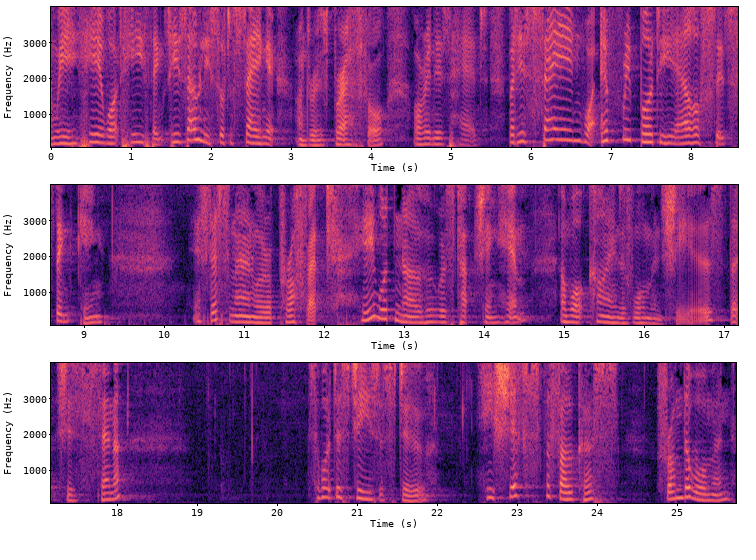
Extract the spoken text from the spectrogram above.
and we hear what he thinks. He's only sort of saying it under his breath or, or in his head, but he's saying what everybody else is thinking. If this man were a prophet, he would know who was touching him and what kind of woman she is, that she's a sinner. So, what does Jesus do? He shifts the focus from the woman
